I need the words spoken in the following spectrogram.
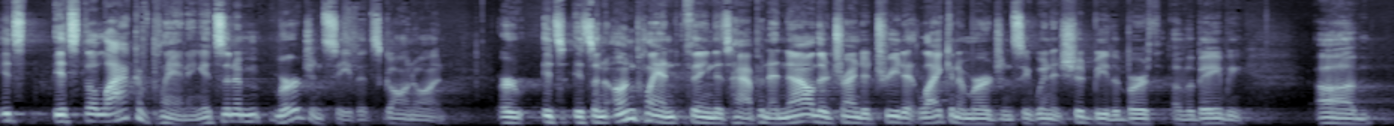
it's, it's the lack of planning, it's an emergency that's gone on or it's, it's an unplanned thing that's happened, and now they're trying to treat it like an emergency when it should be the birth of a baby. Um,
